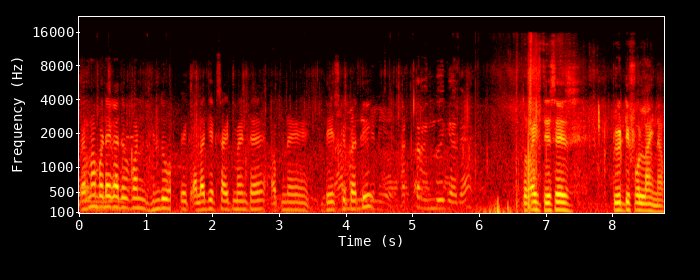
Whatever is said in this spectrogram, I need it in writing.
करना पड़ेगा जब अपन हिंदू, एक अलग एक्साइटमेंट है अपने देश के प्रति। तो guys this is beautiful line up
